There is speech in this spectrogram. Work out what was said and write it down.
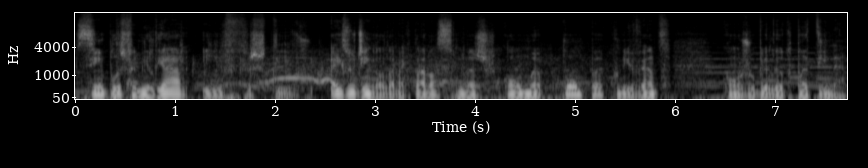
Simples, familiar e festivo. Eis o jingle da McDonald's, mas com uma pompa conivente com o jubileu de platina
